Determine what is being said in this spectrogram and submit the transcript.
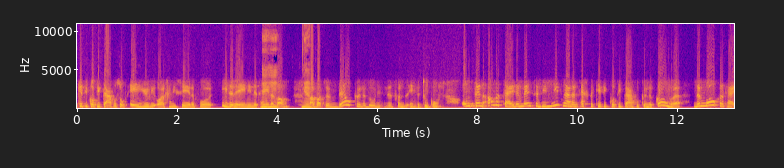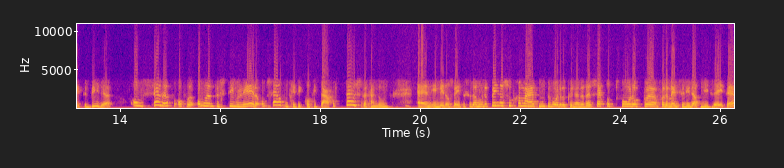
kitty kotti tafels op 1 juli organiseren voor iedereen in het hele Mhm. land. Ja. Maar wat we wel kunnen doen in de, in de toekomst, om ten alle tijde mensen die niet naar een echte kitty kotti tafel kunnen komen, de mogelijkheid te bieden om zelf, of we, om hen te stimuleren om zelf een kitty kotti tafel thuis te gaan doen. En inmiddels weten ze dan hoe de pindasoep gemaakt moet worden. We kunnen een recept op, voor, op, eh, voor de mensen die dat niet weten. Hè?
